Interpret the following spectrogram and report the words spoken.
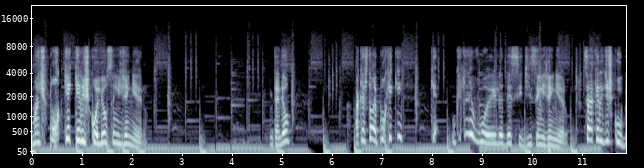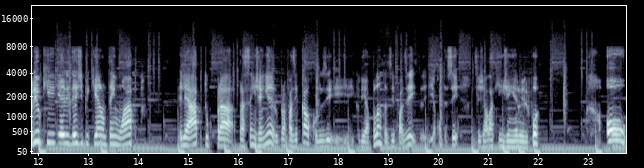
Mas por que, que ele escolheu ser engenheiro? Entendeu? A questão é por que que, que o que, que levou ele a decidir ser engenheiro? Será que ele descobriu que ele desde pequeno tem um apto? Ele é apto para ser engenheiro, para fazer cálculos e, e, criar plantas e fazer e acontecer, seja lá que engenheiro ele for? Ou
